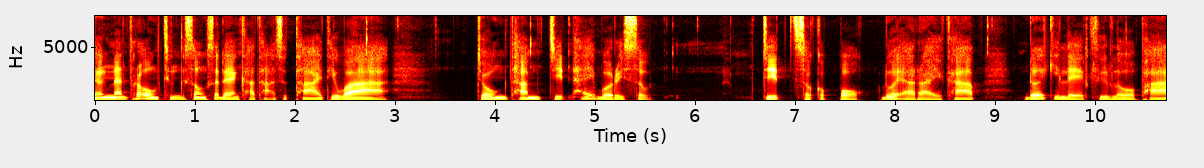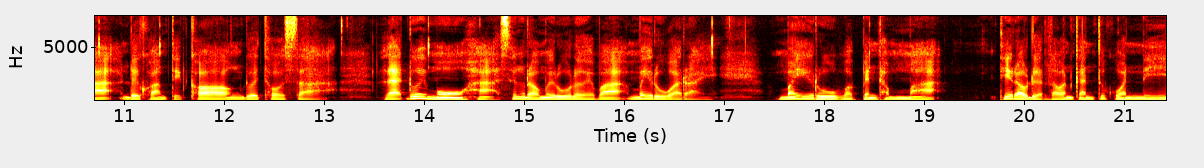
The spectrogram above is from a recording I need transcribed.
ดังนั้นพระองค์ถึงทรงแสดงคาถาสุดท้ายที่ว่า จงทำจิตให้บริสุทธิ์ จิตสกปรกด้วยอะไรครับ ด้วยกิเลสคือโลภะด้วยความติดข้อง ด้วยโทสะและด้วยโมหะ ซึ่งเราไม่รู้เลยว่าไม่รู้อะไร ไม่รู้ว่าเป็นธรรมะที่เราเดือดร้อนกันทุกวันนี้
